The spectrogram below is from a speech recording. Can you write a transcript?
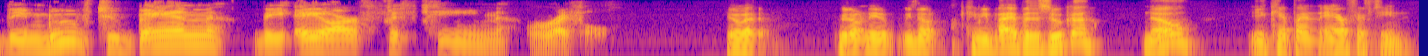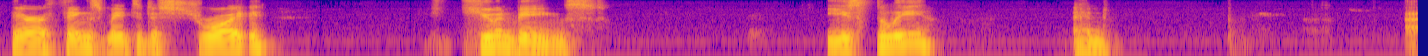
the move to ban the AR-15 rifle. Do it. We don't need. We don't. Can you buy a bazooka? No, you can't buy an AR-15. There are things made to destroy human beings easily and uh,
